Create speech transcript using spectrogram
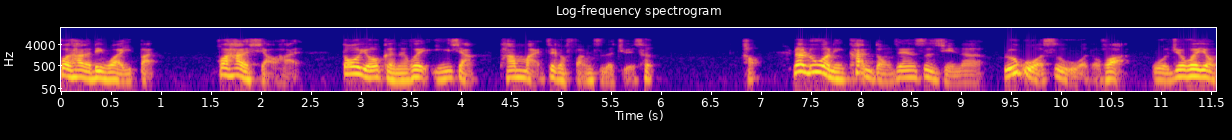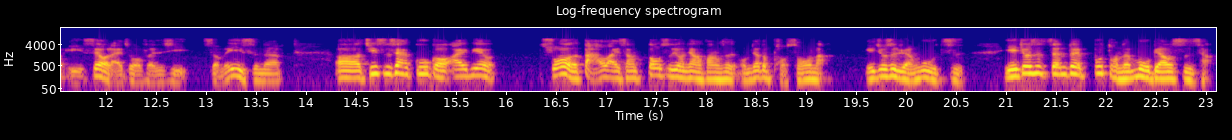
或他的另外一半，或他的小孩，都有可能会影响他买这个房子的决策。好那如果你看懂这件事情呢，如果是我的话，我就会用 Excel 来做分析。什么意思呢？呃，其实现在 Google、IBM 所有的大外商都是用这样方式，我们叫做 Persona，也就是人物志，也就是针对不同的目标市场，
